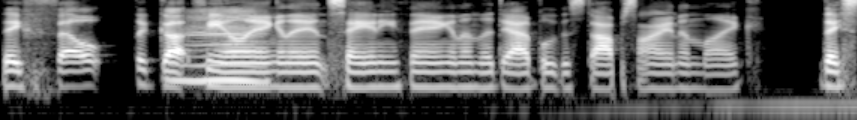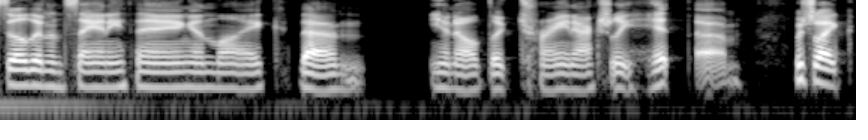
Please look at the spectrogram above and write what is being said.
they felt the gut Mm. feeling and they didn't say anything and then the dad blew the stop sign and like they still didn't say anything and like then you know the train actually hit them which like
